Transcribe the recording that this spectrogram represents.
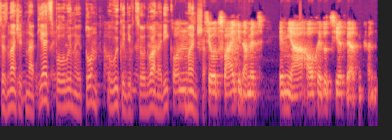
Це значить на 5,5 тонн викидів СО2 на рік менше. CO2, die damit im Jahr auch reduziert werden können.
